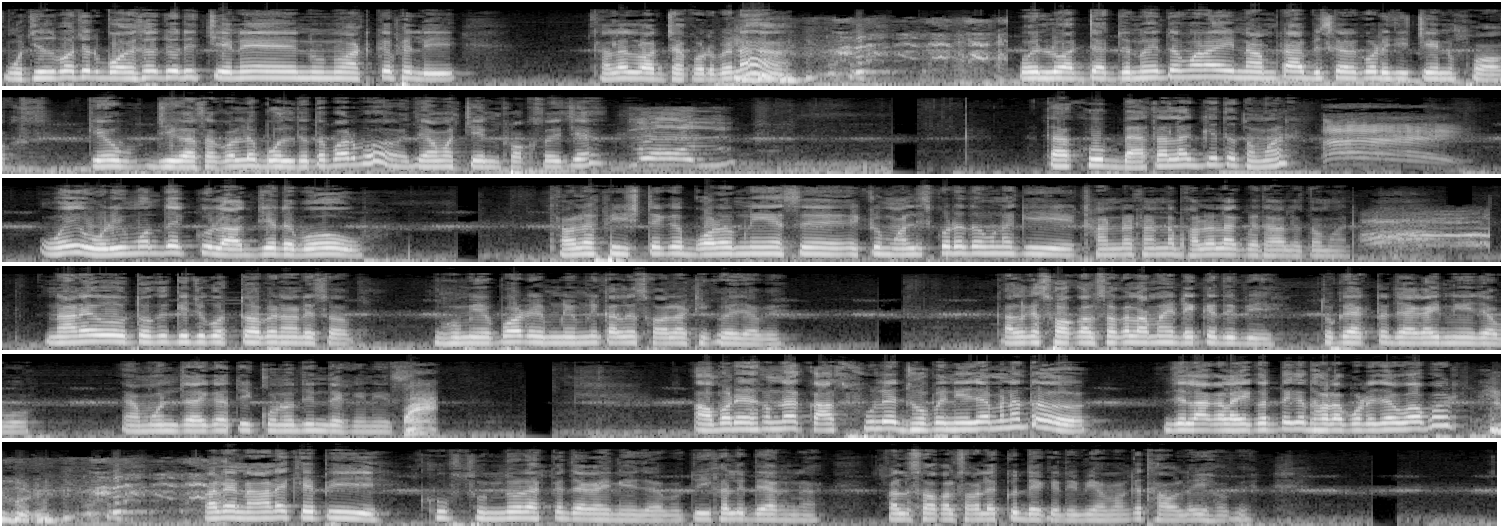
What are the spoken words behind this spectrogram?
পঁচিশ বছর বয়সে যদি চেনে নুনু আটকে ফেলি তাহলে লজ্জা করবে না? ওই লজ্জার জন্যই তো আমরা এই নামটা আবিষ্কার করেছি চেন ফক্স। কেউ জিজ্ঞাসা করলে বলতে তো পারব যে আমার চেন ফক্স হয়েছে। তা খুব ব্যথা লাগছে তো তোমার? ওই ওরই মধ্যে একটু লাগছে রে বউ। তাহলে ফ্রিজ থেকে বরফ নিয়ে এসে একটু মালিশ করে দেবো নাকি? ঠান্ডা ঠান্ডা ভালো লাগবে তাহলে তোমার। না রে ও, তোকে কিছু করতে হবে না রে সব। ঘুমিয়ে পর এমনি এমনি কালকে সকালে ঠিক হয়ে যাবে। কালকে সকাল সকাল আমায় ডেকে দিবি, তোকে একটা জায়গায় নিয়ে যাব। এমন জায়গা তুই কোনোদিন দেখিনিস আবার এখন আর কাশ ফুলে ঝোপে নিয়ে যাবে না তো? যে লাগালাই করতে গিয়ে ধরা পড়ে যাব আবার? আরে না রে খেপি, খুব সুন্দর একটা জায়গায় নিয়ে যাব। তুই খালি দেখ না, কাল সকাল সকাল একটু ডেকে দিবি, আমাকে তাহলেই হবে।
